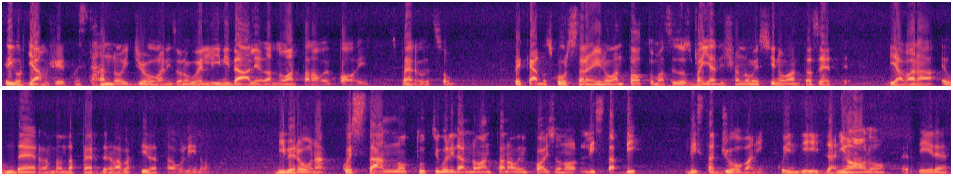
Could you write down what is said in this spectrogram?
Ricordiamoci che quest'anno i giovani sono quelli in Italia dal 99 in poi, spero che insomma, perché l'anno scorso erano i 98 ma se sono sbagliati ci hanno messo i 97 di Avarà e Under andando a perdere la partita a tavolino di Verona. Quest'anno tutti quelli dal 99 in poi sono lista B, lista giovani, quindi Zaniolo per dire,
